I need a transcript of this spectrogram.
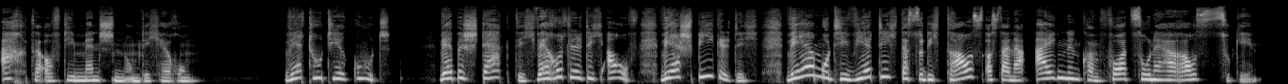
achte auf die Menschen um dich herum. Wer tut dir gut? Wer bestärkt dich? Wer rüttelt dich auf? Wer spiegelt dich? Wer motiviert dich, dass du dich traust, aus deiner eigenen Komfortzone herauszugehen?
